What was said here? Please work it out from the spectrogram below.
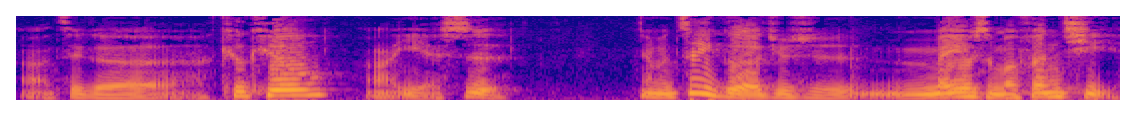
啊，这个 QQ 啊也是。那么这个就是没有什么分歧。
